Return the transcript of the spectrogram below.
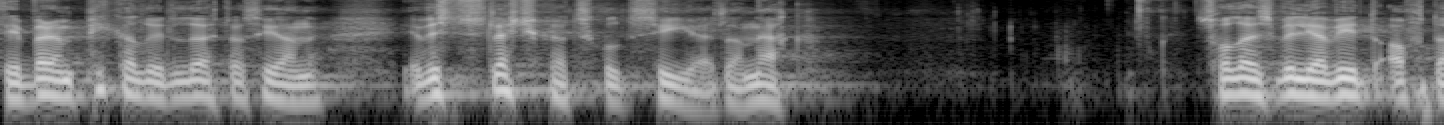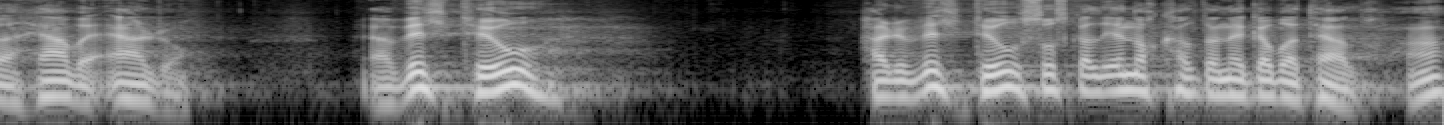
Det er bare en pickalud å si han. Jeg visste slett ikke hva jeg skulle si, eller nek. Så løs vil jeg jag ofte heve ære. ära. vil vill har Herre, vil to så skal jeg nok kalle kalda nega batal, ha?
